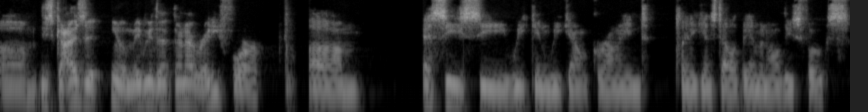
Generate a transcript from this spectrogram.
Um, these guys that you know maybe that they're not ready for um, SEC week in week out grind playing against Alabama and all these folks.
